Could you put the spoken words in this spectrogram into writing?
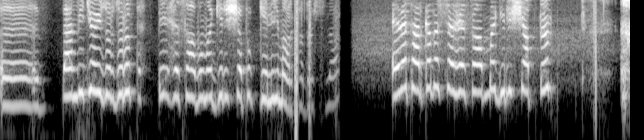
E, ben videoyu durdurup bir hesabıma giriş yapıp geleyim arkadaşlar. Evet arkadaşlar hesabıma giriş yaptım.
